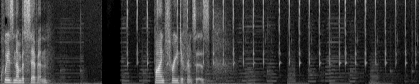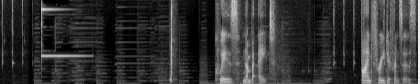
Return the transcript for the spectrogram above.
Quiz number seven. Find three differences. Quiz number eight. Find three differences.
